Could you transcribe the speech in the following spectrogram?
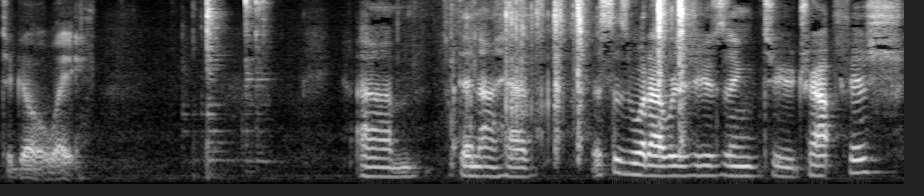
to go away. Um, then I have, this is what I was using to trout fish,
